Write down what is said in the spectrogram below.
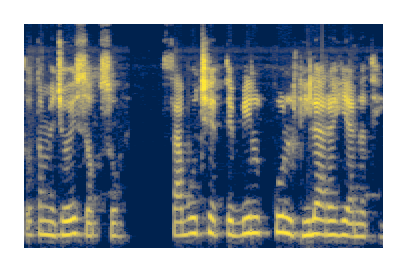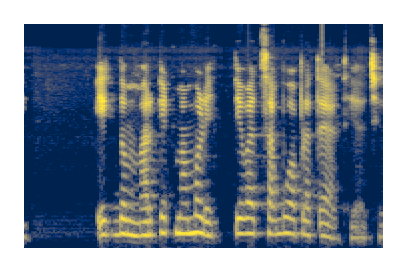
તો તમે જોઈ શકશો, સાબુ છે તે બિલકુલ ઢીલા રહ્યા નથી. એકદમ માર્કેટમાં મળે તેવા જ સાબુ આપણા તૈયાર થયા છે.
